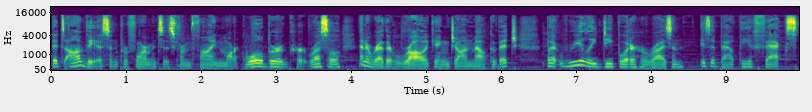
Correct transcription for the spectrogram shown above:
that's obvious in performances from fine Mark Wahlberg, Kurt Russell, and a rather rollicking John Malkovich, but really Deepwater Horizon is about the effects,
